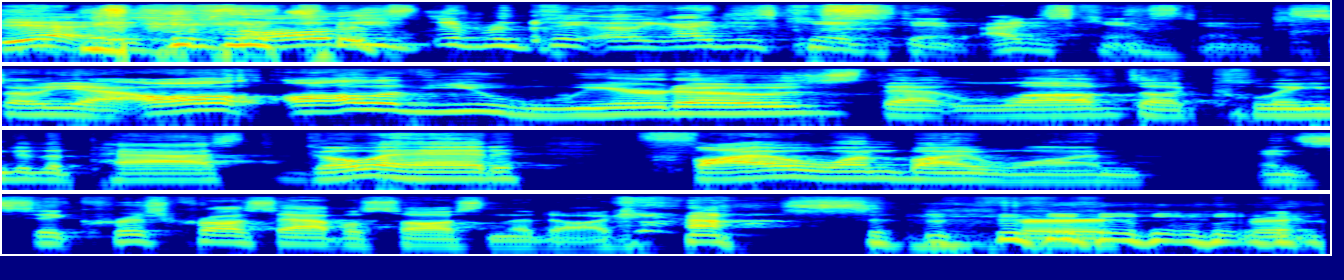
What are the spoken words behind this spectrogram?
Yeah, it's just all these different things. Like I just can't stand. It. I just can't stand it. So yeah, all all of you weirdos that love to cling to the past, go ahead, file one by one, and sit crisscross applesauce in the doghouse for, for,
